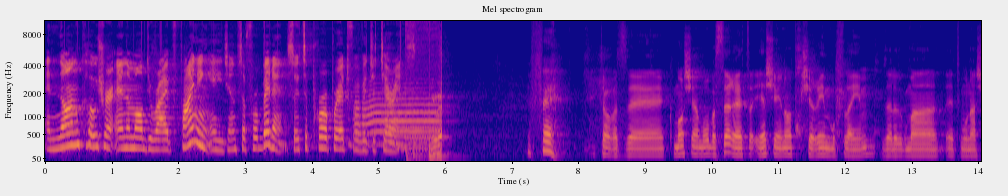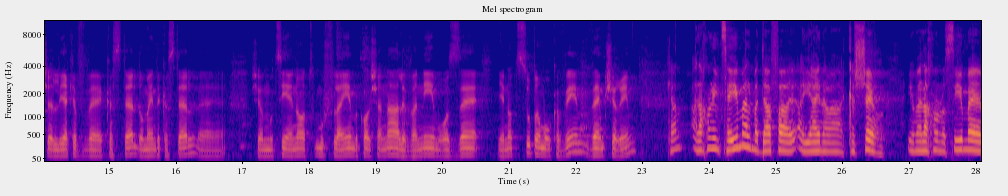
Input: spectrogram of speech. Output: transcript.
and non kosher animal derived fining agents are forbidden, so it's appropriate for vegetarians. יפה. טוב, אז uh, כמו שאמרו בסרט, יש יינות כשרים מופלאים, זה לדוגמה אה, תמונה של יקב אה, קסטל, דומיין דה קסטל, uh, שמוציא יינות מופלאים בכל שנה, לבנים, רוזה, יינות סופר מורכבים והם כשרים. כן, אנחנו נמצאים על מדף היין הכשר. אם אנחנו נוסעים אה,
